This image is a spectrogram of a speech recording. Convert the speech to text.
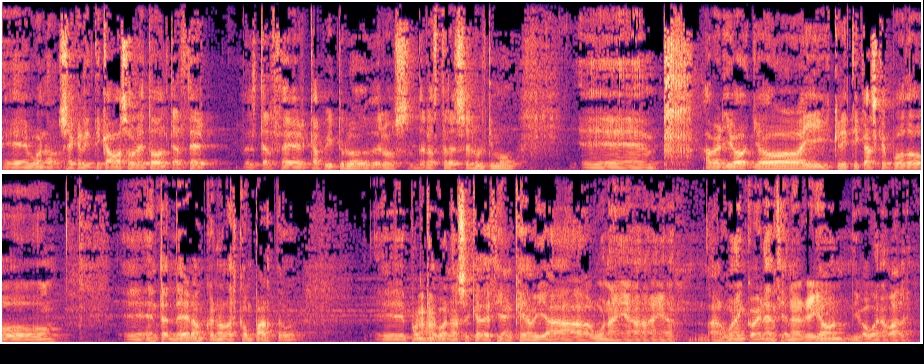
eh, bueno, se criticaba sobre todo el tercer, el tercer capítulo de los, de los tres, el último. Eh, pff, a ver, yo, yo hay críticas que puedo eh, entender, aunque no las comparto. Eh, porque, bueno, sí que decían que había alguna, alguna incoherencia en el guion. Digo, bueno, vale.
